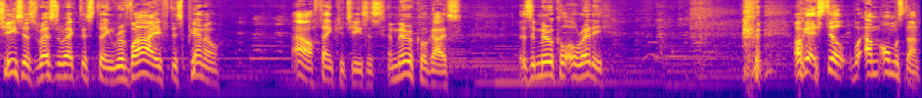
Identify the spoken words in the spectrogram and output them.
Jesus, resurrect this thing, revive this piano. Oh, thank you, Jesus. A miracle, guys. There's a miracle already. okay, still, I'm almost done.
